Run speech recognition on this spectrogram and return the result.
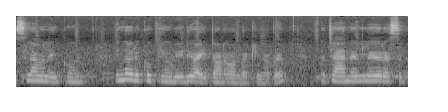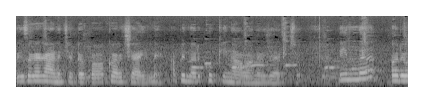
അസ്സാം വലൈക്കും ഇന്നൊരു കുക്കിംഗ് വീഡിയോ ആയിട്ടാണ് വന്നിട്ടുള്ളത്. ചാനലിൽ റെസിപ്പീസൊക്കെ കാണിച്ചിട്ട് ഇപ്പോൾ കുറച്ചായില്ലേ? അപ്പോൾ ഇന്നൊരു കുക്കിംഗ് ആവാമെന്ന് വിചാരിച്ചു. ഇന്ന് ഒരു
